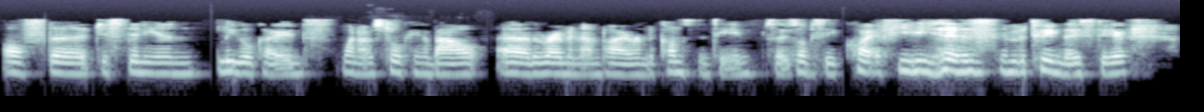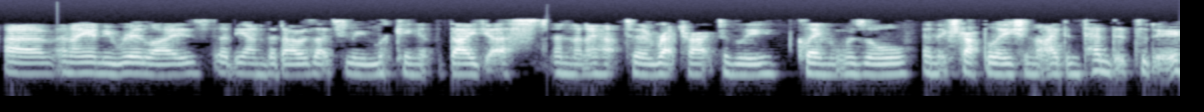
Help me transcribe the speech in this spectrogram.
off the Justinian legal codes when I was talking about uh, the Roman Empire under Constantine. So it's obviously quite a few years in between those two. Um, and I only realized at the end that I was actually looking at the digest and then I had to retroactively claim it was all an extrapolation that I'd intended to do.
